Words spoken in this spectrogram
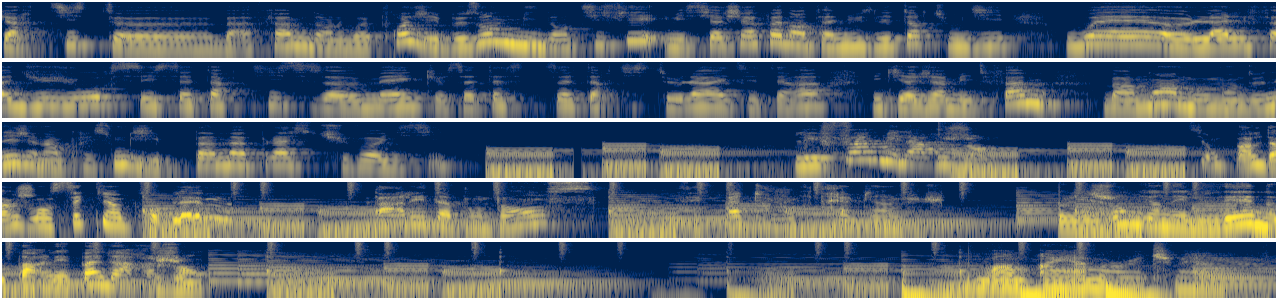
qu'artiste euh, bah, femme dans le Web 3, j'ai besoin de m'identifier. Mais si à chaque fois dans ta newsletter, tu me dis, ouais, euh, l'alpha du jour, c'est cet artiste euh, mec, cet, artiste-là, etc., et qu'il n'y a jamais de femme, bah, moi, à un moment donné, j'ai l'impression que j'ai pas ma place, tu vois, ici. Les femmes et l'argent. Si on parle d'argent, c'est qu'il y a un problème. Parler d'abondance, c'est pas toujours très bien vu. Les gens bien élevés ne parlaient pas d'argent. Mom, I am a rich man.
